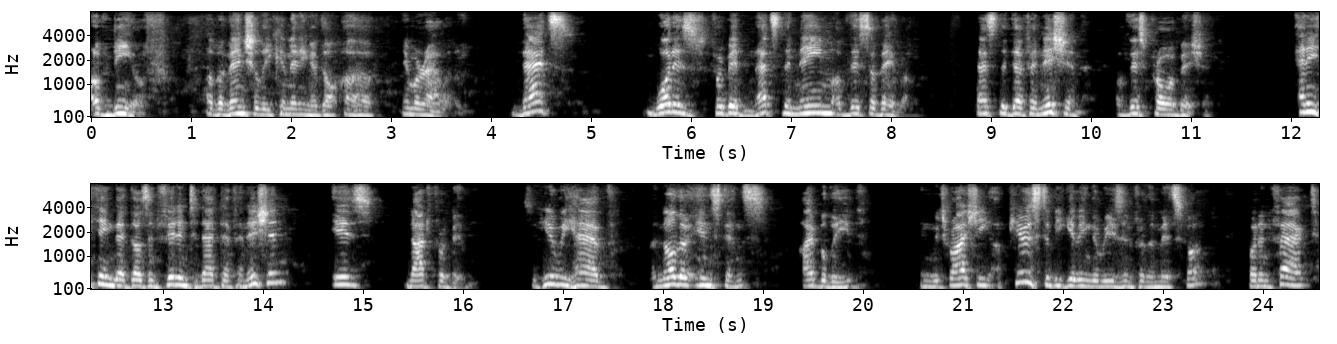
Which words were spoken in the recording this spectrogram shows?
of niyuf, of eventually committing adult, uh, immorality. That's what is forbidden. That's the name of this Avera. That's the definition of this prohibition. Anything that doesn't fit into that definition is not forbidden. So here we have another instance, I believe, in which Rashi appears to be giving the reason for the mitzvah, but in fact,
